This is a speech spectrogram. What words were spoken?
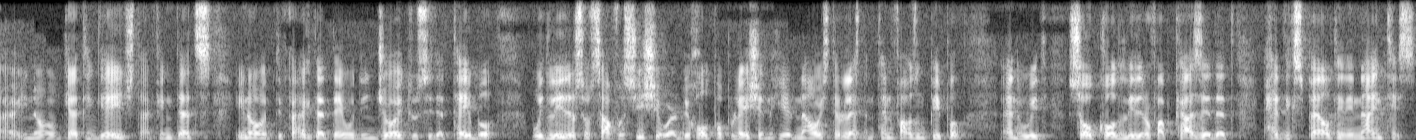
uh, you know, get engaged. I think that's, you know, the fact that they would enjoy to sit at table with leaders of South Ossetia, where the whole population here now is less than 10,000 people, and with so-called leader of Abkhazia that had expelled in the 90s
